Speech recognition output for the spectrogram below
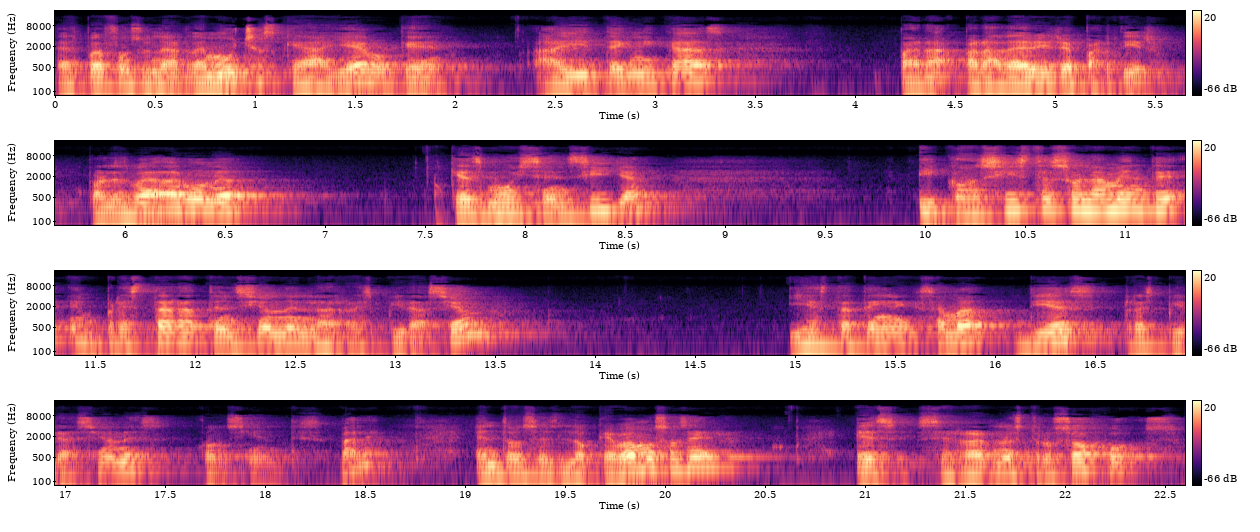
les puede funcionar, de muchas que hay, ¿eh? porque hay técnicas para, para dar y repartir. Pero les voy a dar una que es muy sencilla y consiste solamente en prestar atención en la respiración. Y esta técnica se llama 10 respiraciones conscientes, ¿vale? Entonces, lo que vamos a hacer es cerrar nuestros ojos.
